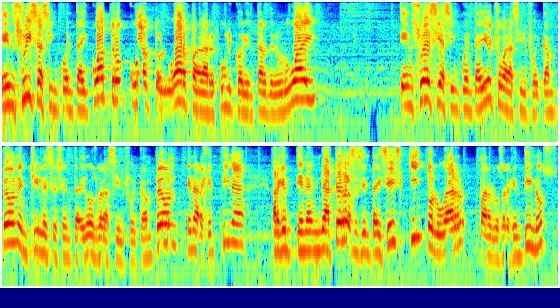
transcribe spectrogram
En Suiza 54, cuarto lugar para la República Oriental del Uruguay. En Suecia 58, Brasil fue campeón. En Chile 62, Brasil fue campeón. En Argentina en Inglaterra 66, quinto lugar para los argentinos.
